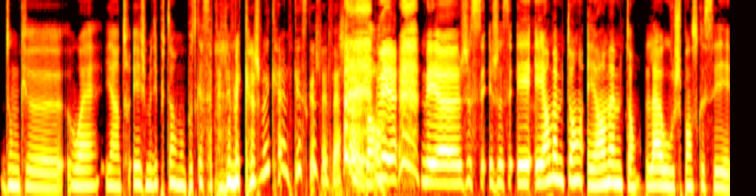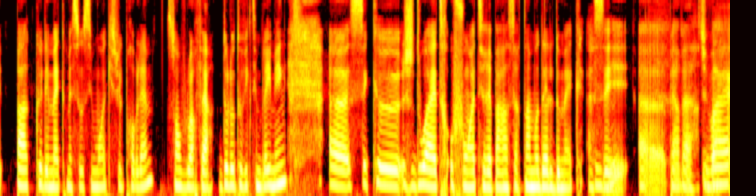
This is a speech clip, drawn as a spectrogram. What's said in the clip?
donc, euh, ouais, il y a un truc. Et je me dis, putain, mon podcast s'appelle Les mecs que je veux ken. Qu'est-ce que je vais faire? Mais, mais euh, je sais, je sais. Et, et en même temps, et en même temps, là où je pense que c'est pas que les mecs, mais c'est aussi moi qui suis le problème, sans vouloir faire de l'auto-victim blaming, euh, c'est que je dois être au fond attirée par un certain modèle de mec assez euh, pervers, tu vois. Ben,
